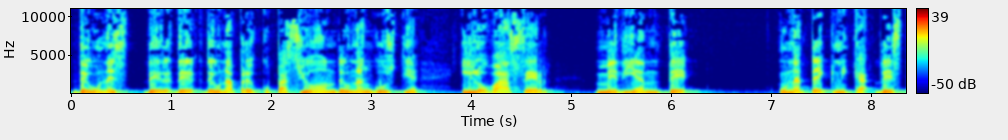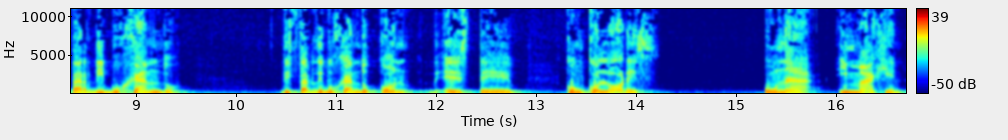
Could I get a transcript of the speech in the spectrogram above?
de, un, de, de, una preocupación, de una angustia, y lo va a hacer mediante una técnica de estar dibujando, de estar dibujando con, este, con colores, una imagen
